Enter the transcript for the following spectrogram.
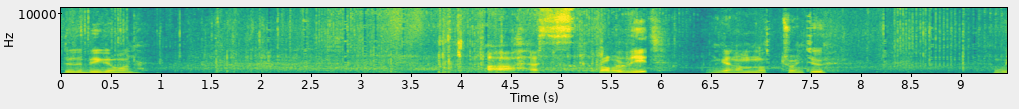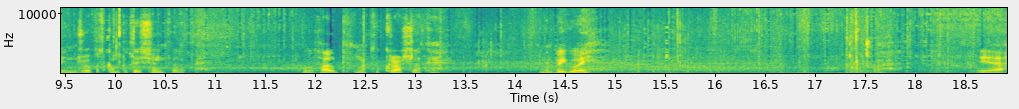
do the bigger one. Ah, that's probably it. Again, I'm not trying to win drops competition, but it will help not to crash like a, in a big way. Yeah,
